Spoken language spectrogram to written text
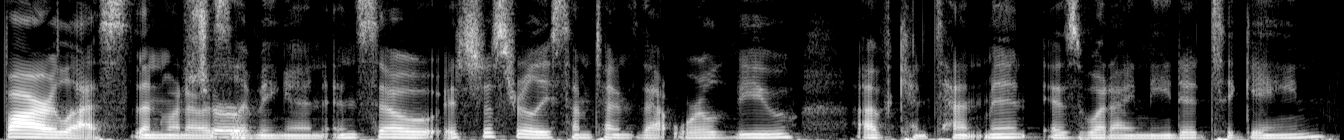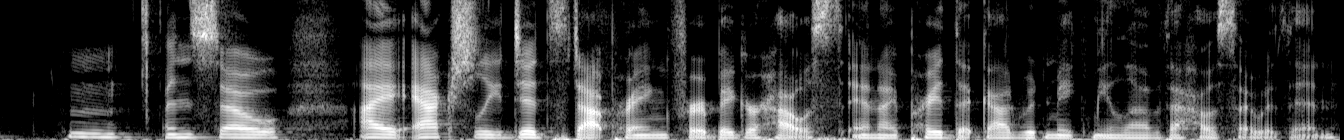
far less than what I was living in. And so it's just really sometimes that worldview of contentment is what I needed to gain. Hmm. And so I actually did stop praying for a bigger house and I prayed that God would make me love the house I was in.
